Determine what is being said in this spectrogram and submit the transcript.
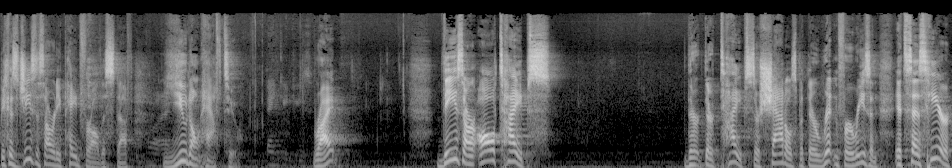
Because Jesus already paid for all this stuff. You don't have to. Right? These are all types they're, they're types, they're shadows, but they're written for a reason. It says here,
